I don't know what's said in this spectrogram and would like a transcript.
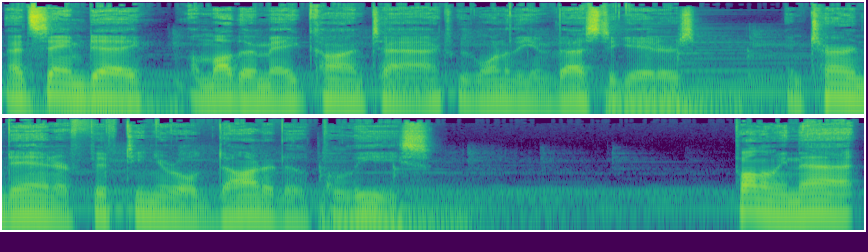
That same day, a mother made contact with one of the investigators and turned in her 15 year old daughter to the police. Following that,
